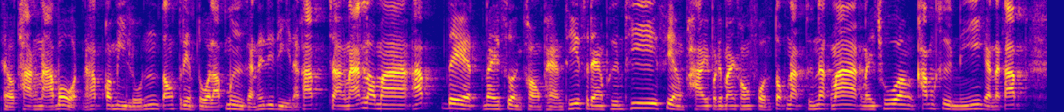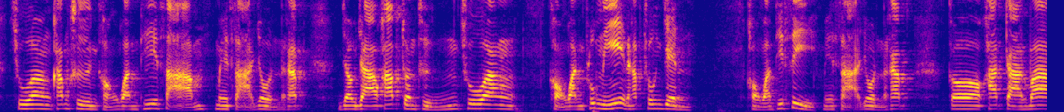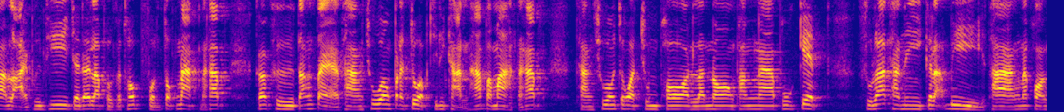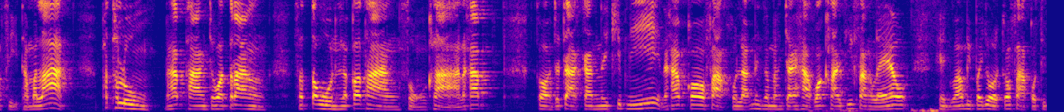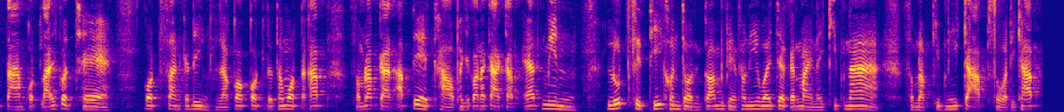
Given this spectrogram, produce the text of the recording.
แถวทางนาโบดนะครับ ก็มีลุ้นต้องเตรียมตัวรับมือกันให้ดีๆนะครับ จากนั้นเรามาอัปเดตในส่วนของแผนที่แสดงพื้นที่เสี่ยงภัยปริมาณของฝนตกหนักถึงหนักมากในช่วงค่ำคืนนี้กันนะครับ ช่วงค่ำคืนของวันที่ 3 เมษายนนะครับ ยาวๆครับจนถึงช่วง ของวันพรุ่งนี้นะครับ ช่วงเย็นของวันที่ 4 เมษายนนะครับ ก็คาดการ์ว่าหลายพื้นที่จะได้รับผลกระทบฝนตกหนักนะครับ ก็คือตั้งแต่ทางช่วงประจวบคีรีขันธ์ห้ามประมาทนะครับ ทางช่วงจังหวัดชุมพรละนอง พังงาภูเก็ต สุราษฎร์ธานีกระบี่ทางนครศรีธรรมราช พัทลุงนะครับ ทางจังหวัดตรัง สตูลแล้วก็ทางสงขลานะครับ ก่อนจะจากกันในคลิปนี้นะครับ ก็ฝากคนละหนึ่งกำลังใจหากว่าใครที่ฟังแล้ว เห็นว่ามีประโยชน์ก็ฝากกดติดตามกดไลค์กดแชร์ กดสั่นกระดิ่ง แล้วก็กดเลยทั้งหมดนะครับสำหรับการอัปเดตข่าวพยากรณ์อากาศกับแอดมินลุดสิทธิคนจนก็มีเพียงเท่านี้ไว้เจอกันใหม่ในคลิปหน้าสำหรับคลิปนี้กับสวัสดีครับ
